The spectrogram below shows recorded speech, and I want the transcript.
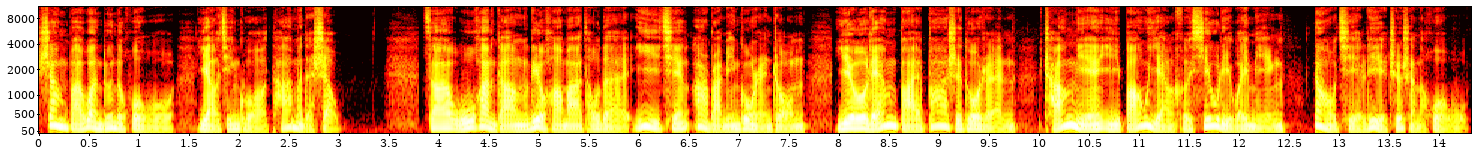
上百万吨的货物要经过他们的手。在武汉港六号码头的一千二百名工人中，有两百八十多人常年以保养和修理为名盗窃列车上的货物。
